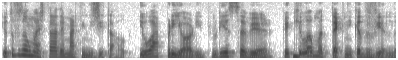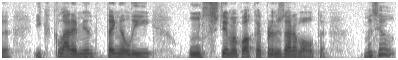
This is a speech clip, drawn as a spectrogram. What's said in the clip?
eu estou a fazer um mestrado em marketing digital, eu a priori deveria saber que aquilo é uma técnica de venda e que claramente tem ali um sistema qualquer para nos dar a volta. Mas eu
